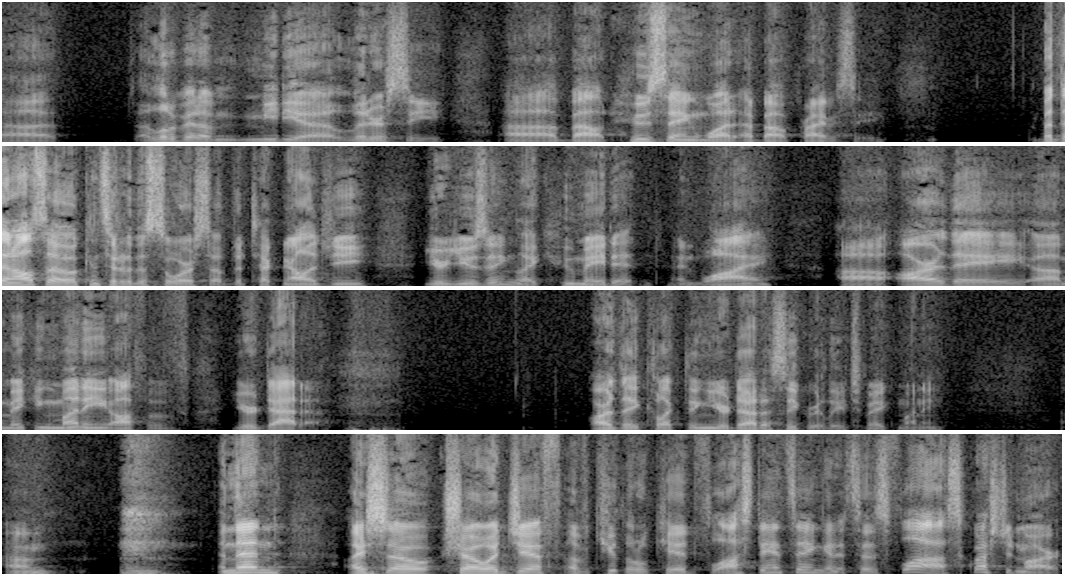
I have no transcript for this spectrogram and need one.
uh, a little bit of media literacy uh, about who's saying what about privacy. But then also consider the source of the technology you're using, like who made it and why. Uh, are they uh, making money off of your data? Are they collecting your data secretly to make money? Um, and then I show, show a GIF of a cute little kid floss dancing, and it says floss, question mark.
